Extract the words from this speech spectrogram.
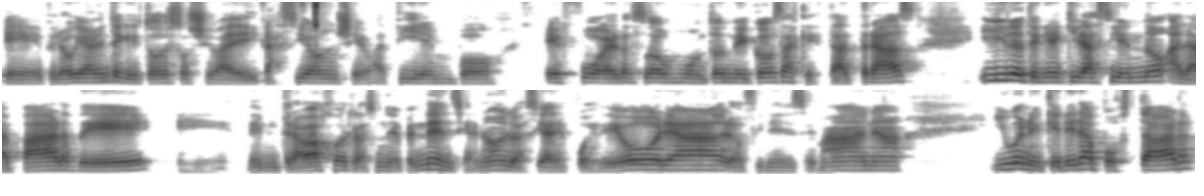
pero obviamente que todo eso lleva dedicación, lleva tiempo, esfuerzo, un montón de cosas que está atrás y lo tenía que ir haciendo a la par de de mi trabajo de relación de dependencia, ¿no? Lo hacía después de hora, los fines de semana, y bueno, y querer apostar,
